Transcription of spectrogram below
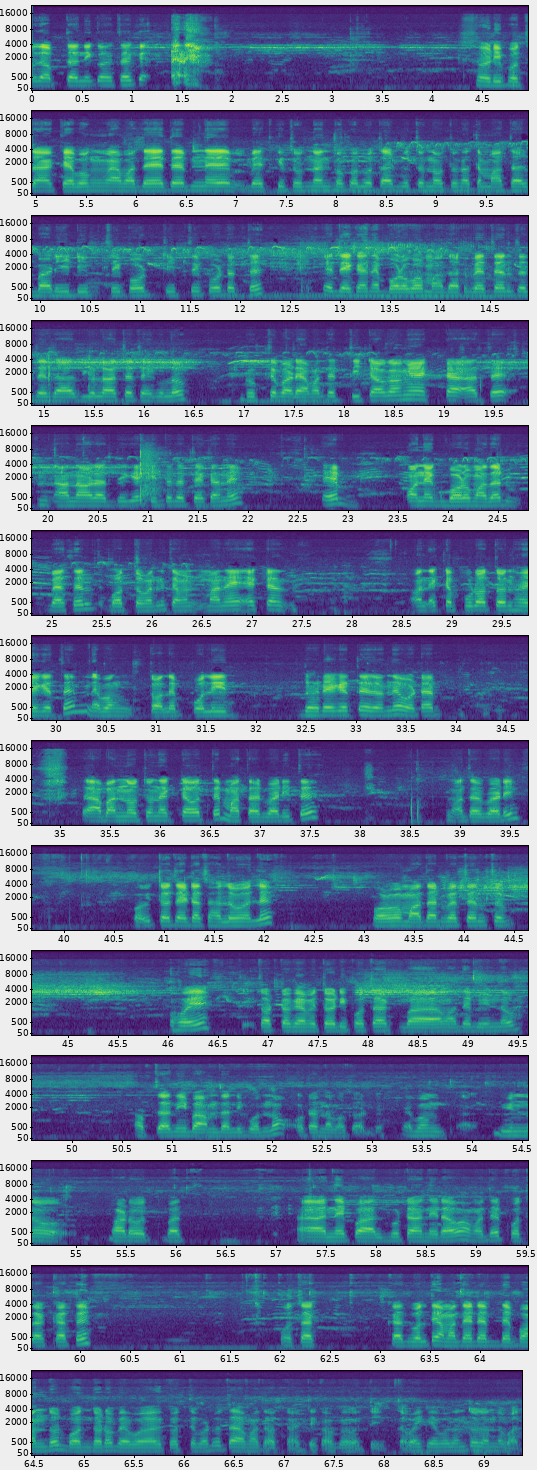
রপ্তানি করে থাকে। তৈরি পোশাক এবং আমাদের বেশ কিছু উন্নয়ন প্রকল্প তার ভিতরে নতুন আছে মাথার বাড়ি, ডিপ পোর্ট ডিপ পোর্ট হচ্ছে এখানে বড় বড় মাদার ভেসেল যে জাহাজগুলো আছে সেগুলো ঢুকতে পারে। আমাদের চিটাগংয়ে একটা আছে আনোয়ারার দিকে, কিন্তু সেখানে এ অনেক বড় মাদার ভেসেল বর্তমানে তেমন মানে একটা অনেকটা পুরাতন হয়ে গেছে এবং তলে পলি ধরে গেছে, এজন্য ওটা আবার নতুন একটা হচ্ছে মাতার বাড়িতে। মাতার বাড়ি। পবিত্রতা এটা চালু হলে বড় মাদার ভেসেলস হয়ে চট্টগ্রামে তৈরি পোশাক বা আমাদের বিভিন্ন রপ্তানি বা আমদানি পণ্য ওঠার নামা করবে এবং বিভিন্ন ভারত বা নেপাল, ভুটান এরাও আমাদের পোশাক খাতে পোশাক খাত বলতে আমাদের বন্দর, বন্দরও ব্যবহার করতে পারবে, তা আমাদের অর্থনৈতিক অগ্রগতি। সবাইকে এ পর্যন্ত ধন্যবাদ।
